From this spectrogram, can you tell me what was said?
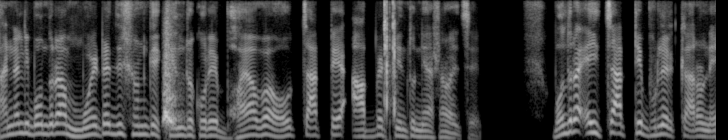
ফাইনালি বন্ধুরা মনিটাইজেশনকে কেন্দ্র করে ভয়াবহ চারটে আপডেট কিন্তু নিয়ে আসা হয়েছে। বন্ধুরা, এই চারটে ভুলের কারণে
